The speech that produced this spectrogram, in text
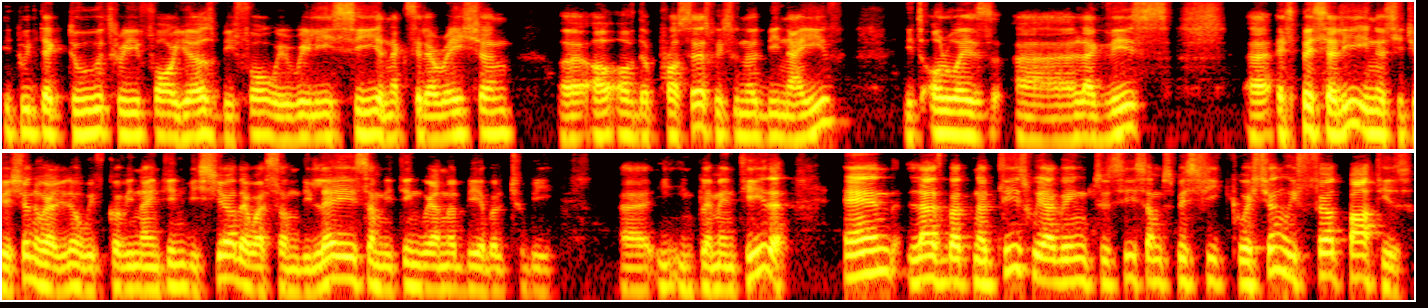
it will take two, three, four years before we really see an acceleration uh, of the process. We should not be naive. It's always uh, like this, uh, especially in a situation where, you know, with COVID-19 this year, there was some delays, some meetings were not be able to be uh, implemented. And last but not least, we are going to see some specific question with third parties,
